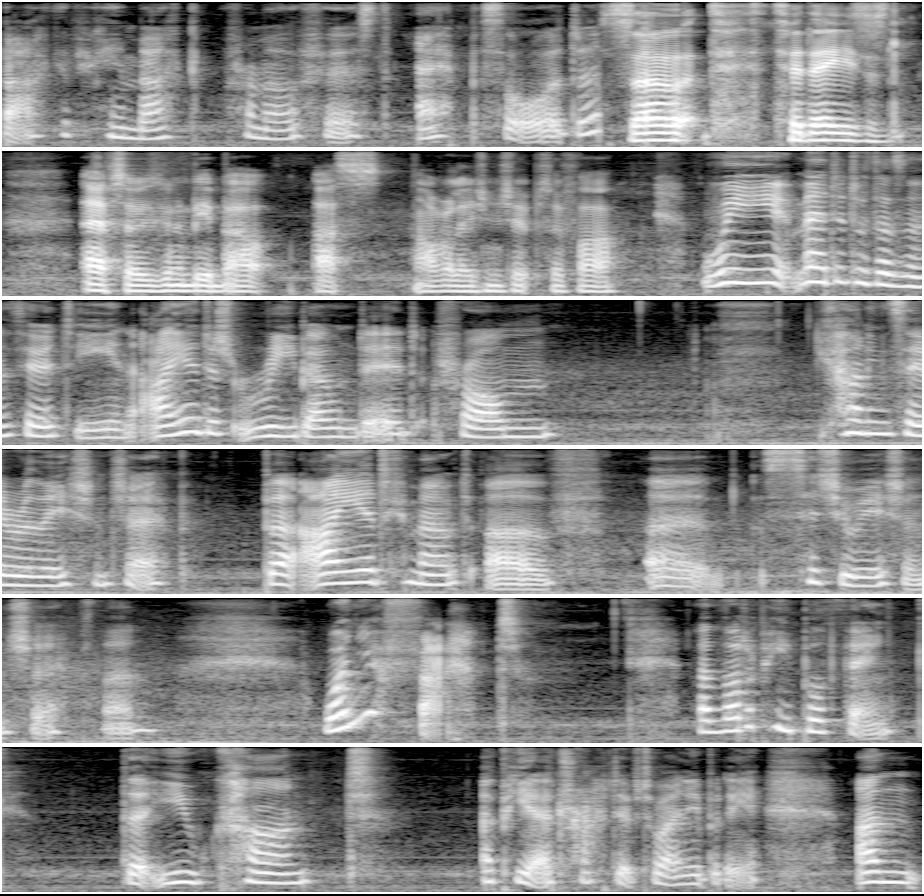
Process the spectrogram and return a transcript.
thank you for coming back. If you came back from our first episode, So t- today's episode is going to be about us, our relationship so far. we met in 2013. I had just rebounded from. You can't even say relationship, but I had come out of a situationship then. When you're fat, a lot of people think that you can't appear attractive to anybody, and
